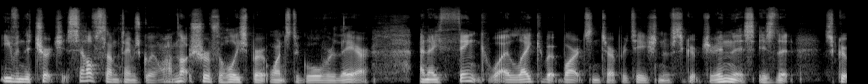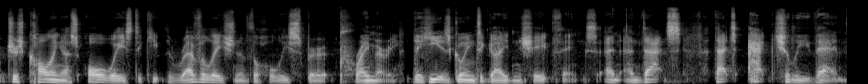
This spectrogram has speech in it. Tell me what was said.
even the church itself sometimes going, oh, I'm not sure if the Holy Spirit wants to go over there. And I think what I like about Barth's interpretation of Scripture in this is that Scripture's calling us always to keep the revelation of the Holy Spirit primary. That He is going to guide and shape things, and and that's that's actually then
